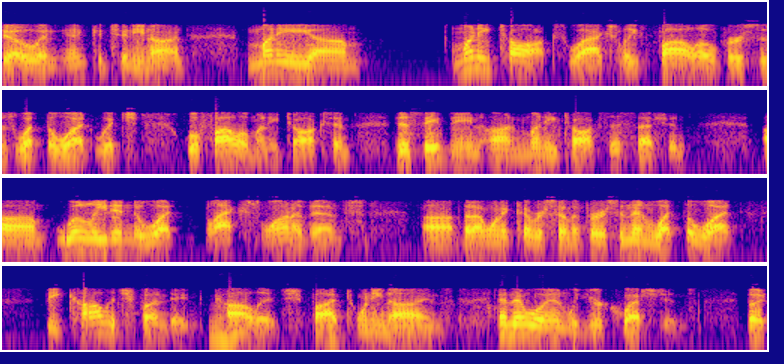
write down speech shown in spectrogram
show and, and continuing on. Money, um, money talks will actually follow versus what the what, which will follow money talks. And this evening on Money Talks, this session, um, will lead into what black swan events. Uh, but I want to cover some of the first, and then what the what? Be college funding, Mm-hmm. college, 529s. And then we'll end with your questions. But,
